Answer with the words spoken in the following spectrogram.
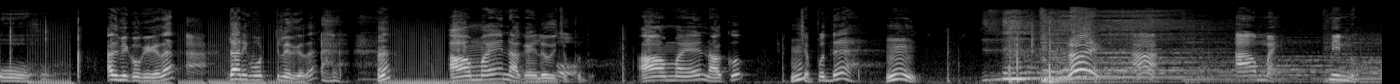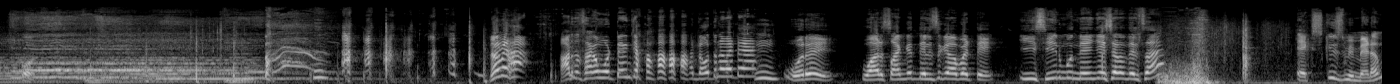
ఓహో. అది మీకు ఓకే కదా. దానికి ఒట్టలేదు కదా? ఆ? ఆ అమ్మాయే నాకు ఐ లవ్ చెప్పొద్దు. ఆ అమ్మాయే నాకు చెప్పుద్దా? మ్మ్. రేయ్! ఆ, ఆ అమ్మాయి. నిన్ను. ఓ. ఆడతో సగం ఒట్టేంచి నవ్వుతున్నావటే? ఒరేయ్ వాడి సంగతి తెలుసు కాబట్టి ఈ సీన్ ముందు ఏం చేశానో తెలుసా? ఎక్స్క్యూజ్ మీ మేడం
